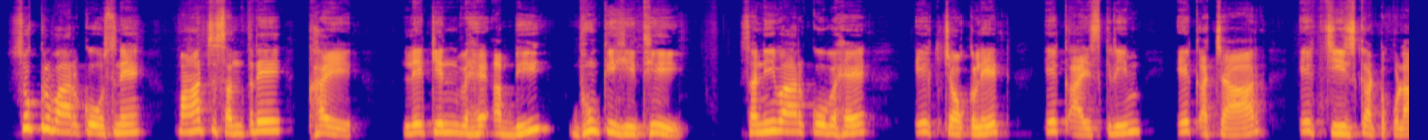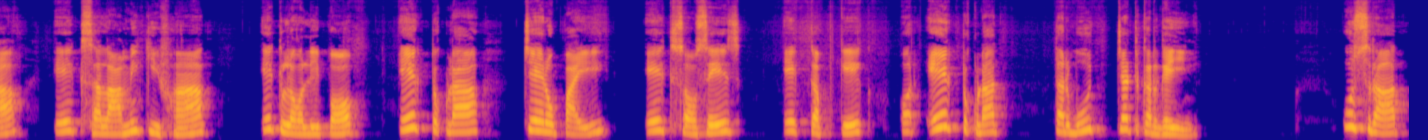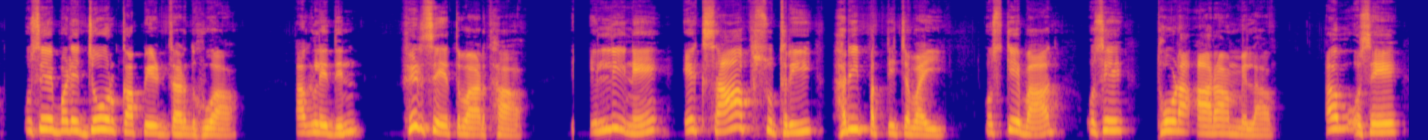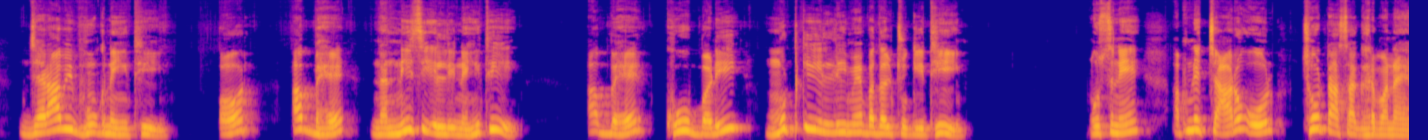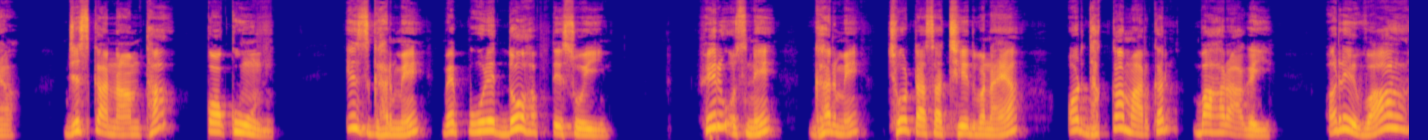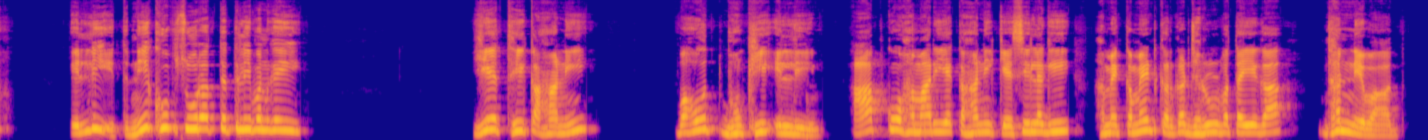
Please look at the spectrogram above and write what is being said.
शुक्रवार को उसने पाँच संतरे खाए, लेकिन वह अब भी भूखी ही थी। शनिवार को वह एक चॉकलेट, एक आइसक्रीम, एक अचार, एक चीज़ का टुकड़ा, एक सलामी की फाँक, एक लॉलीपॉप, एक टुकड़ा चेरोपाई, एक सॉसेज, एक कपकेक और एक टुकड़ा तरबूज चट कर गई। उस रात उसे बड़े ज़ोर का पेट दर्द हुआ। अगले दिन फिर से एतवार था। इल्ली ने एक साफ़ सुथरी हरी पत्ती चबाई। उसके बाद उसे थोड़ा आराम मिला। अब उसे जरा भी भूख नहीं थी और अब वह नन्ही सी इल्ली नहीं थी। अब वह खूब बड़ी मुटकी इल्ली में बदल चुकी थी। उसने अपने चारों ओर छोटा सा घर बनाया, जिसका नाम था कोकून। इस घर में वह पूरे दो हफ़्ते सोई। फिर उसने घर में छोटा सा छेद बनाया और धक्का मारकर बाहर आ गई। अरे वाह! इल्ली इतनी खूबसूरत तितली बन गई। ये थी कहानी बहुत भूखी इल्ली। आपको हमारी ये कहानी कैसी लगी, हमें कमेंट कर कर ज़रूर बताइएगा। धन्यवाद।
